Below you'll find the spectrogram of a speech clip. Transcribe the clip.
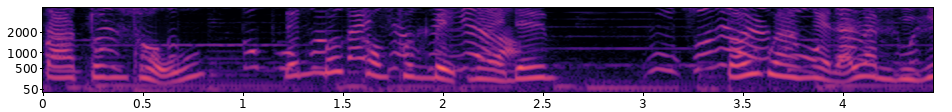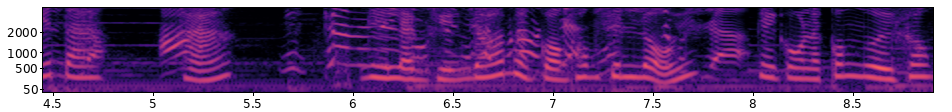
Ta tuân thủ Đến mức không phân biệt ngày đêm Tối qua ngài đã làm gì với ta? Hả? Ngài làm chuyện đó mà còn không xin lỗi. Ngài còn là con người không?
